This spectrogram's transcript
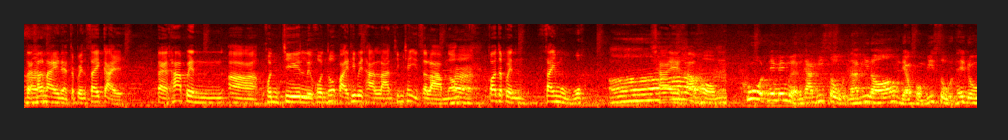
แต่อ่าข้างในเนี่ยจะเป็นไส้ไก่ แต่ถ้าเป็นอ่าคนจีนหรือคนทั่วไปที่ไปทานร้านที่ไม่ใช่อิสลามเนาะก็จะเป็นไส้หมูอ๋อใช่ครับผม พูดนี่ไม่เหมือนการพิสูจน์นะพี่น้อง เดี๋ยวผมพิสูจน์ให้ดู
